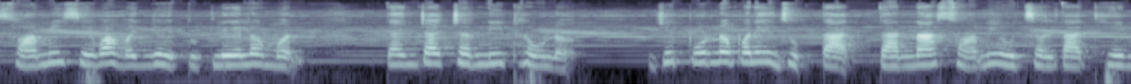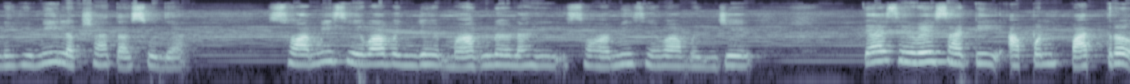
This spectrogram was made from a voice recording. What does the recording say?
स्वामी सेवा म्हणजे तुटलेलं मन त्यांच्या चरणी ठेवणं. जे पूर्णपणे झुकतात त्यांना स्वामी उचलतात हे नेहमी लक्षात असू द्या. स्वामी सेवा म्हणजे मागणं नाही. स्वामी सेवा म्हणजे त्या सेवेसाठी आपण पात्र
